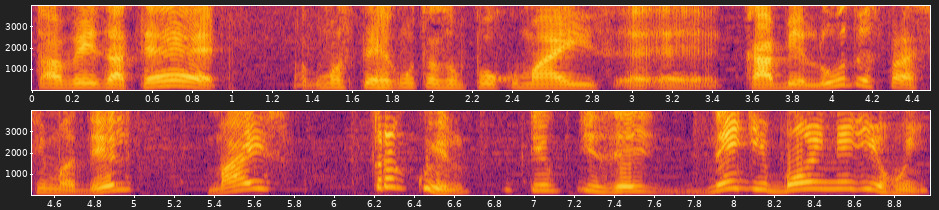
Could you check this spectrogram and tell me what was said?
talvez, até algumas perguntas um pouco mais é, é, cabeludas para cima dele, mas tranquilo. Não tenho o que dizer nem de bom e nem de ruim.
